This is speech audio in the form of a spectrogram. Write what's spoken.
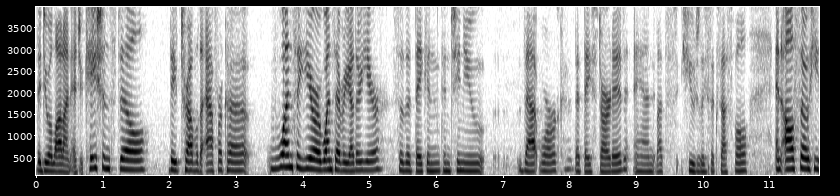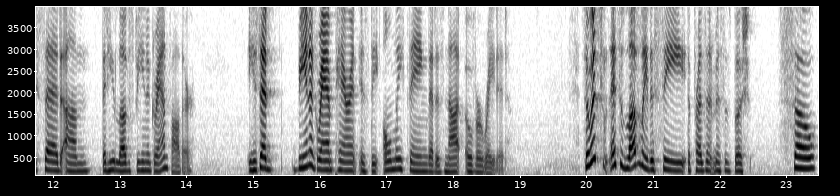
They do a lot on education still. They travel to Africa once a year or once every other year so that they can continue that work that they started, and that's hugely successful. And also, he said um, that he loves being a grandfather. He said being a grandparent is the only thing that is not overrated. So it's it's lovely to see the president, Mrs. Bush, so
